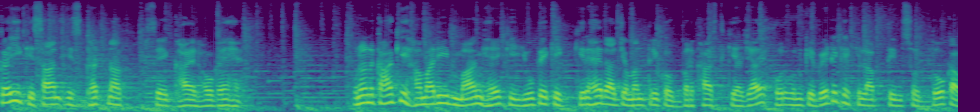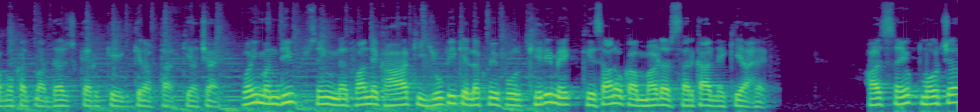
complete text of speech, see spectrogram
कई किसान इस घटना से घायल हो गए हैं। उन्होंने कहा कि हमारी मांग है कि यूपी के गृह राज्य मंत्री को बर्खास्त किया जाए और उनके बेटे के खिलाफ 302 का मुकदमा दर्ज करके गिरफ़्तार किया जाए। वहीं मनदीप सिंह नथवान ने कहा कि यूपी के लक्ष्मीपुर खीरी में किसानों का मर्डर सरकार ने किया है। आज संयुक्त मोर्चा,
